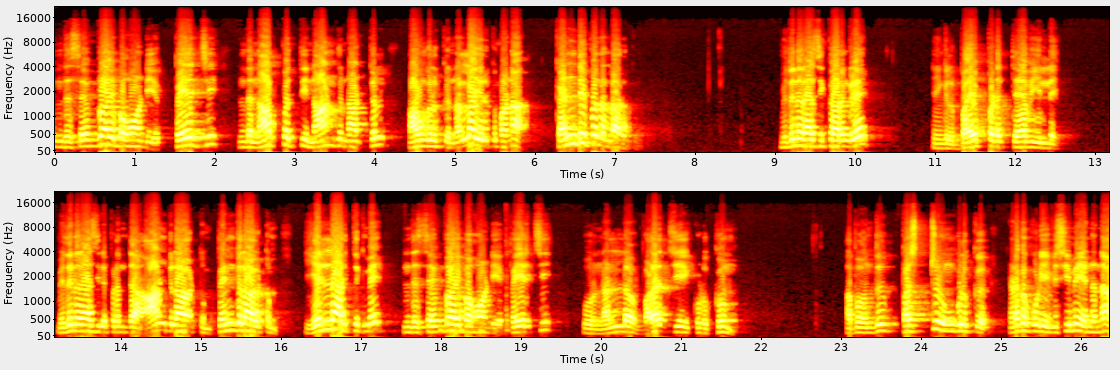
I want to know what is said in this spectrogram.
இந்த செவ்வாய் பகவானுடைய பேச்சு இந்த நாற்பத்தி நான்கு நாட்கள் அவங்களுக்கு நல்லா இருக்குமானா கண்டிப்பா நல்லா இருக்கும். மிதுன ராசிக்காரங்களே நீங்கள் பயப்பட தேவையில்லை. மிதுன ராசியில பிறந்த ஆண்களாகட்டும் பெண்களாகட்டும் எல்லாத்துக்குமே இந்த செவ்வாய் பகவானுடைய பயிற்சி ஒரு நல்ல வளர்ச்சியை கொடுக்கும். அப்ப வந்து ஃபர்ஸ்ட் உங்களுக்கு நடக்கக்கூடிய விஷயமே என்னன்னா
